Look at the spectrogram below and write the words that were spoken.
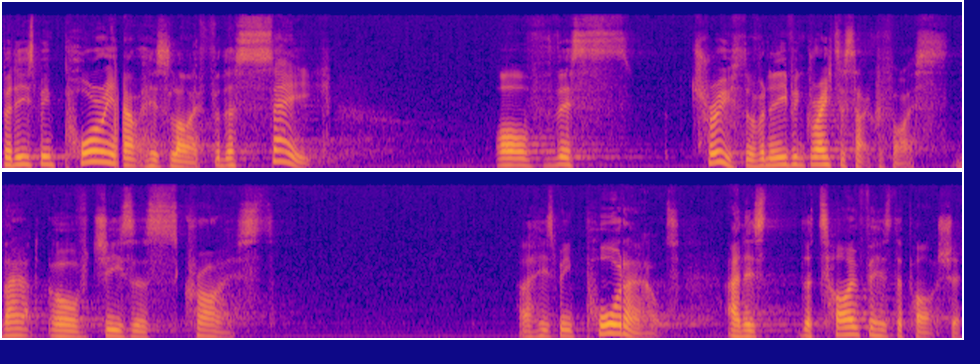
But he's been pouring out his life for the sake of this truth of an even greater sacrifice, that of Jesus Christ. Uh, he's been poured out, and his, the time for his departure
